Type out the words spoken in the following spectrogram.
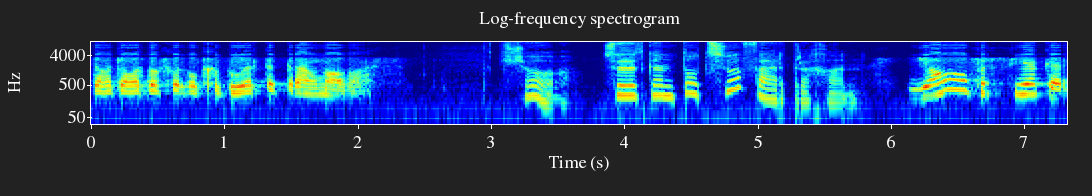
daar daar byvoorbeeld geboorte trauma was Sjoe, so dit kan tot so ver teruggaan. Ja, verseker.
